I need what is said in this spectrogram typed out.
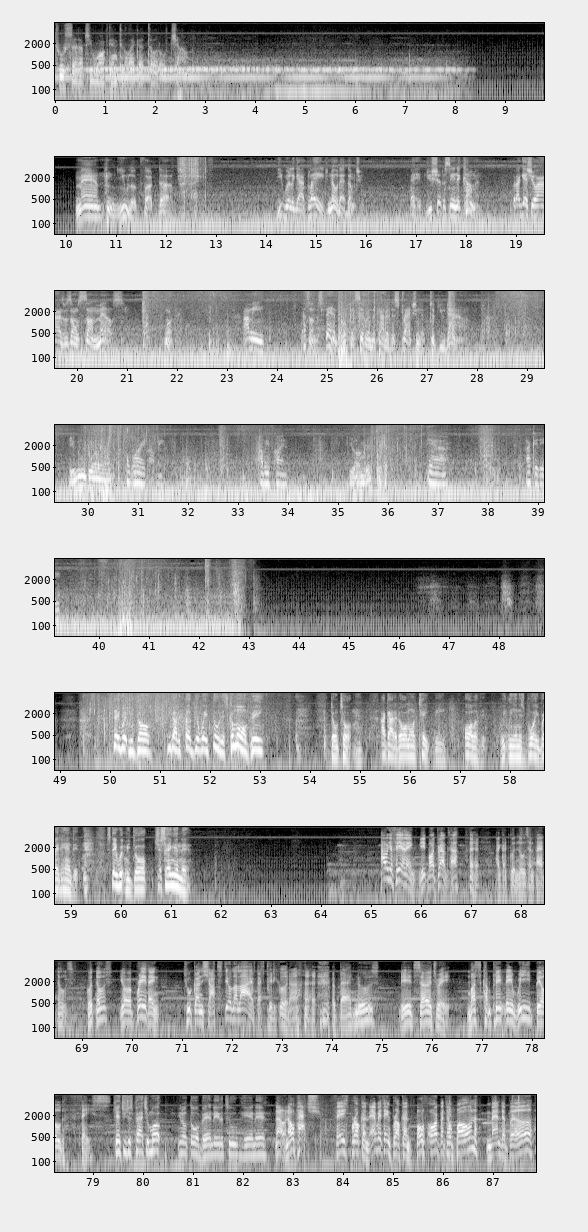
Two setups you walked into like a total chump. Man, you look fucked up. You really got played, you know that, don't you? Hey, you should have seen it coming. But I guess your eyes was on something else. weren't they? I mean, that's understandable, considering the kind of distraction that took you down. You gonna be alright? Don't worry about me. I'll be fine. You hungry? Yeah. I could eat. Stay with me, dog. You gotta thug your way through this. Come on, B. Don't talk, man. I got it all on tape, B. All of it. Wheatley and his boy red-handed. Stay with me, dog. Just hang in there. How are you feeling? Need more drugs, huh? I got good news and bad news. Good news, you're breathing. Two gunshots, still alive. That's pretty good, huh? bad news, need surgery. Must completely rebuild face. Can't you just patch him up? You know, throw a band-aid or two here and there? No, no patch. Face broken, everything broken. Both orbital bone, mandible, uh,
